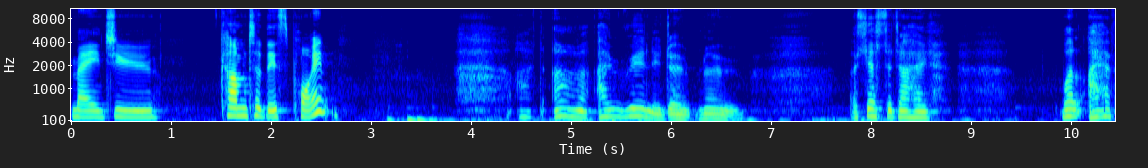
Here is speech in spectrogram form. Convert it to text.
made you come to this point? I, uh, I really don't know. It's just that I, well, I have,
